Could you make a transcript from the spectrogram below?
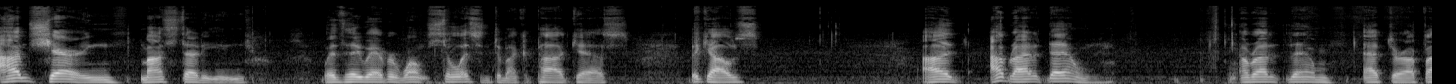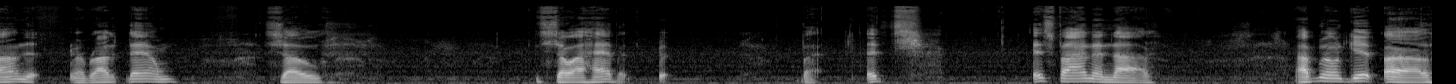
I'm sharing my studying with whoever wants to listen to my podcast because I I write it down. I write it down after I find it. I write it down, so so I have it. But it's it's fine, and uh, I'm gonna get uh,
